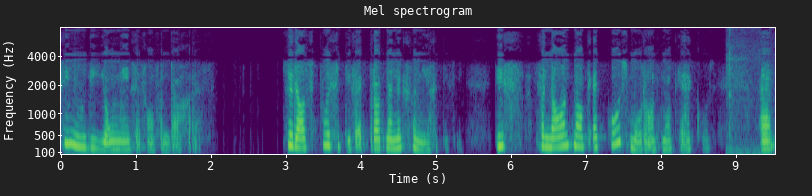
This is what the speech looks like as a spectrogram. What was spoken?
sien hoe die jong mense van vandag is. So daar's positief, ek praat nou niks van negatief nie. Die vanaand maak ek kos, môre aand maak jy kos. Ehm uh,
